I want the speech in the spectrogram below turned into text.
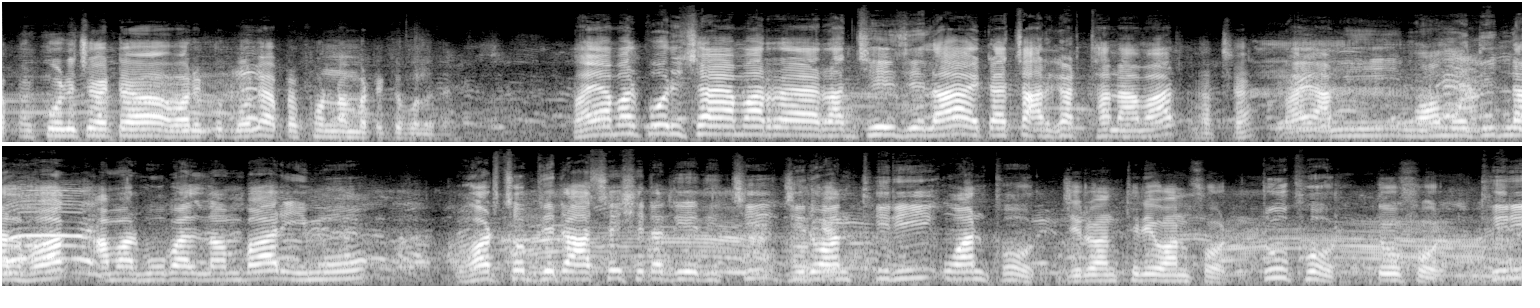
আপনার পরিচয়টা আবার একটু বলে আপনার ফোন নাম্বারটা একটু বলে দেন। ভাই আমার পরিচয় আমার রাজশাহী জেলা এটা চারঘাট থানা আমার। আচ্ছা। ভাই আমি মোহাম্মদ ইন্নাল হক আমার মোবাইল নাম্বার ইমো হোয়াটসঅ্যাপ যেটা আছে সেটা দিয়ে দিচ্ছি zero one three one four. Zero one three one four. Two four. Two four. Three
